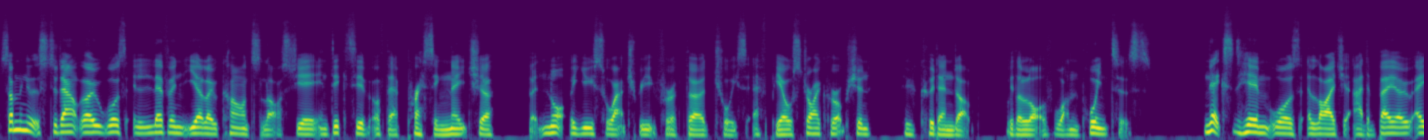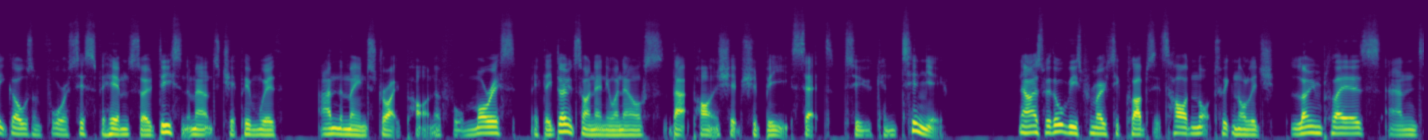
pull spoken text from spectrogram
Something that stood out though was 11 yellow cards last year, indicative of their pressing nature, but not a useful attribute for a third choice FPL striker option who could end up with a lot of one pointers. Next to him was Elijah Adebayo, eight goals and four assists for him, so decent amount to chip in with, and the main strike partner for Morris. If they don't sign anyone else, that partnership should be set to continue. Now, as with all these promoted clubs, it's hard not to acknowledge loan players, and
